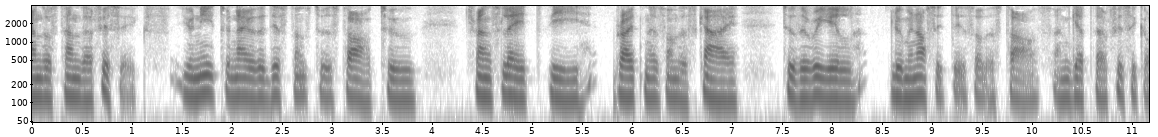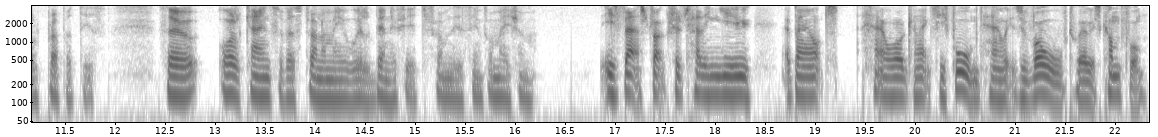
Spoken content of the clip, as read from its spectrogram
understand their physics. You need to know the distance to a star to translate the brightness on the sky to the real luminosities of the stars and get their physical properties. So all kinds of astronomy will benefit from this information. Is that structure telling you about how our galaxy formed, how it's evolved, where it's come from?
